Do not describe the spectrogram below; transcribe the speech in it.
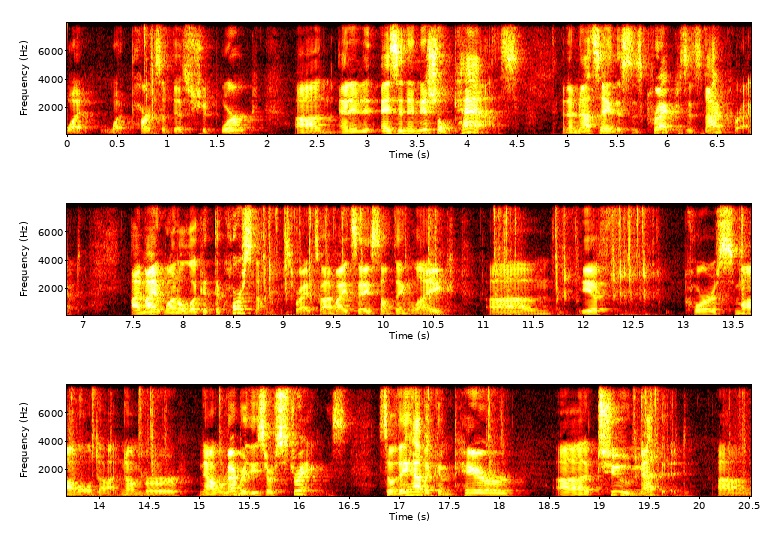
what, what parts of this should work. Um, and it, as an initial pass, and I'm not saying this is correct because it's not correct, I might want to look at the course numbers, right? So I might say something like um, if course model dot number. Now remember, these are strings. So they have a compare uh, to method. Um,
